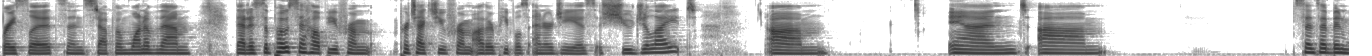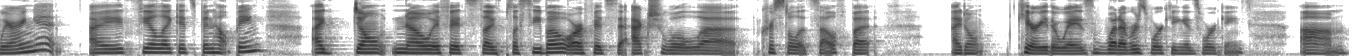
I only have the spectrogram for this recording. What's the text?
bracelets and stuff, and one of them that is supposed to help you from protect you from other people's energy is sugilite. Um, and um, since I've been wearing it, I feel like it's been helping. I don't know if it's like placebo or if it's the actual uh, crystal itself, but I don't care either ways. Whatever's working is working. Um,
